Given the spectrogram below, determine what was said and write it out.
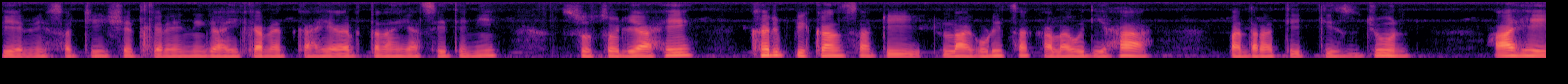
पेरणीसाठी शेतकऱ्यांनी घाई करण्यात काही अर्थ नाही असे त्यांनी सुचवले आहे. खरीप पिकांसाठी लागवडीचा कालावधी हा पंधरा ते तीस जून आहे.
